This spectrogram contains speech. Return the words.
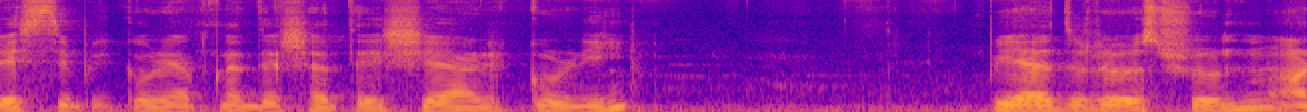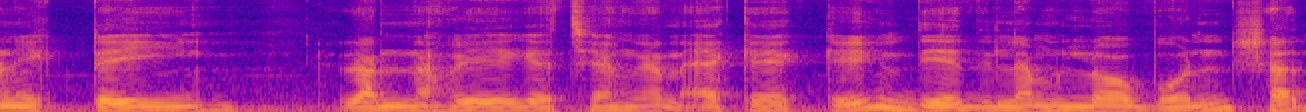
রেসিপি করে আপনাদের সাথে শেয়ার করি। পেঁয়াজ, রসুন অনেকটাই রান্না হয়ে গেছে, এখন একে একে দিয়ে দিলাম লবণ, স্বাদ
